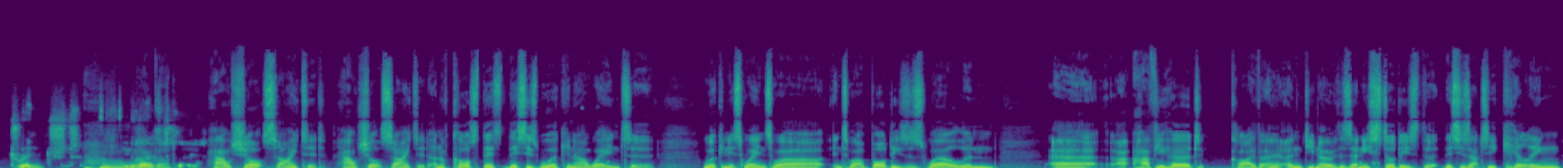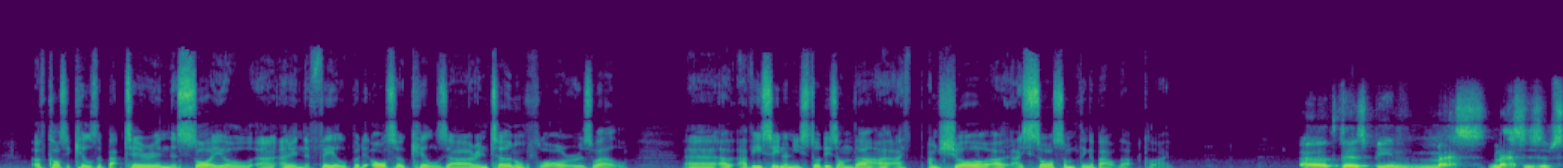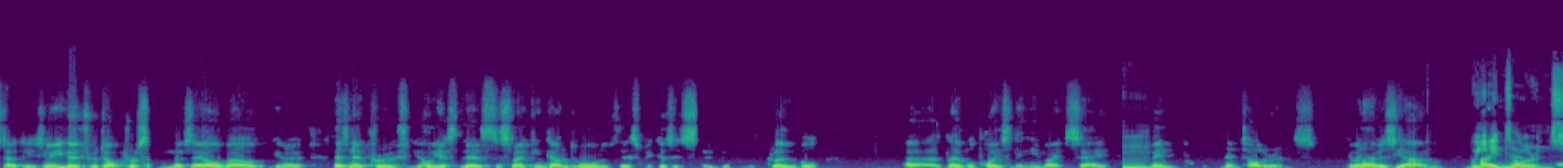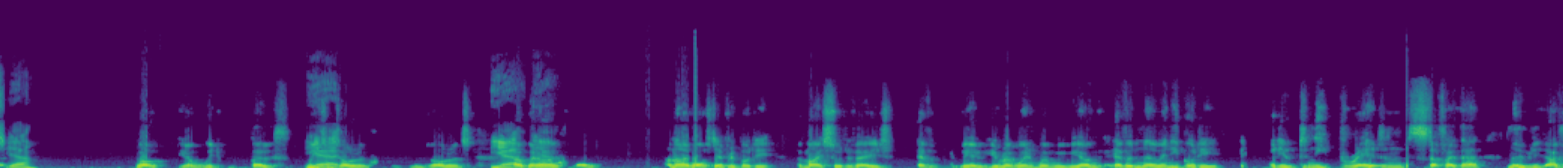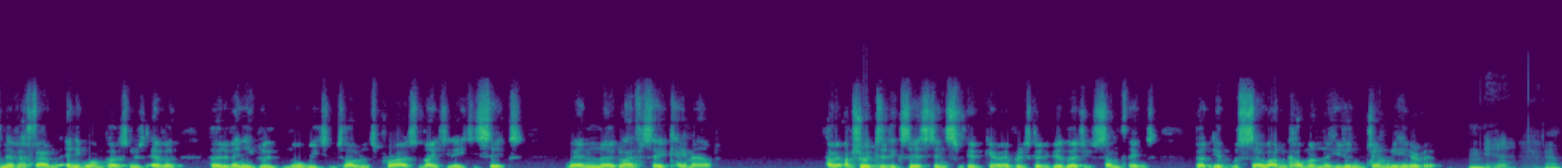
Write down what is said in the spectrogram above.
drenched Oh in my God! How short-sighted! How short-sighted! And of course, this this is working our way into working its way into our into our bodies as well. And uh, have you heard, Clive? And, and do you know if there's any studies that this is actually killing? Of course, it kills the bacteria in the soil and, and in the field, but it also kills our internal flora as well. Uh, have you seen any studies on that? I, I'm sure I, I saw something about that, Clive. Uh, there's been mass masses of studies. You know, you go to a doctor or something, they say, "Oh well, you know, there's no proof." Oh yes, there's the smoking gun to all of this because it's so global, uh, global poisoning, you might say. I mean, intolerance. When I was young, Wheat I intolerance, yeah. well, you know, we both wheat Yeah. intolerance, intolerance. Yeah, Uh, when yeah. I was young, and I've asked everybody of my sort of age, ever, you know, you remember when, when we were young, ever know anybody, anybody who didn't eat bread and stuff like that? Nobody, I've never found any one person who's ever heard of any gluten or wheat intolerance prior to 1986 when uh, glyphosate came out. I mean, I'm sure it did exist, in, you know, everybody's going to be allergic to some things, but it was so uncommon that you didn't generally hear of it. Yeah. Yeah.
